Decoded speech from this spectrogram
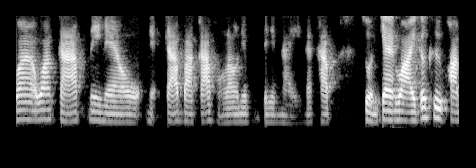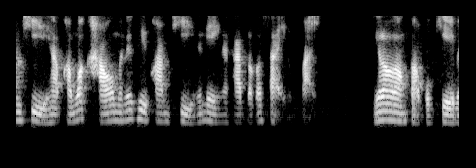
ว่าว่ากราฟในแนวเนี่ยกราฟบาร์กราฟของเราเนี่ยเป็นยังไงนะครับ ส่วนแกน y ก็คือความถี่ครับคำว่าเขามันก็คือความถี่นั่นเองนะครับ แล้วก็ใส่ลงไป นี่เราลองตอบโอเคไป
